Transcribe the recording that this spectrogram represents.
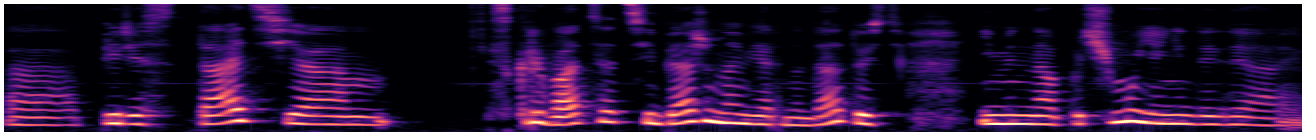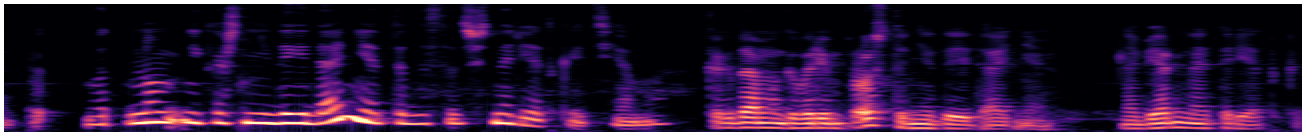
э, перестать э, скрываться от себя же, наверное, да, то есть именно почему я не доедаю. Вот, ну, мне кажется, недоедание это достаточно редкая тема. Когда мы говорим просто недоедание, наверное, это редко.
